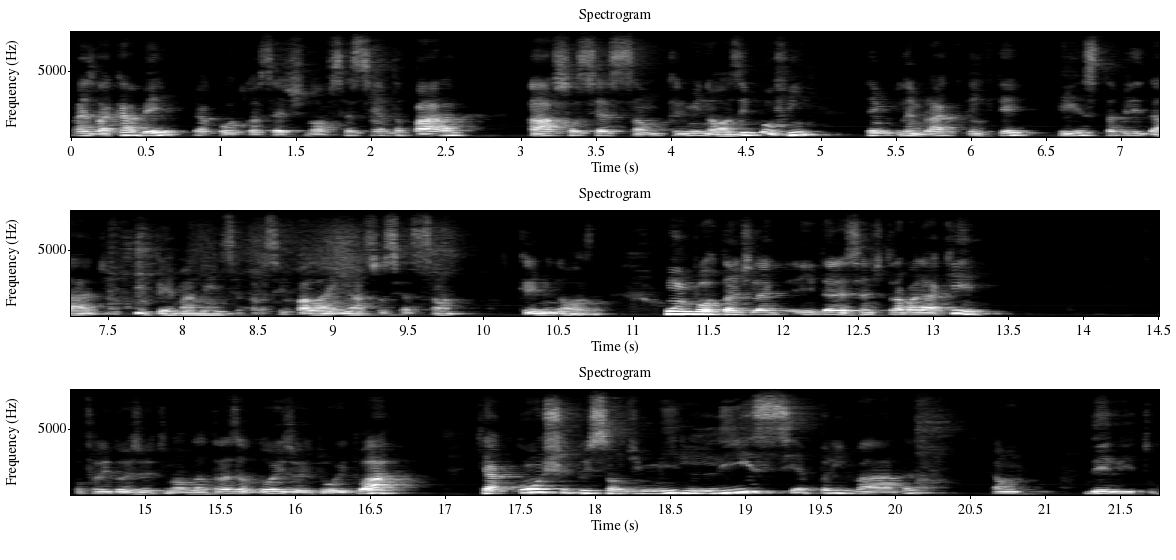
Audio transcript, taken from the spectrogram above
mas vai caber, de acordo com a 7960, para a associação criminosa. E, por fim, tem que lembrar que tem que ter estabilidade e permanência para se falar em associação criminosa. Um importante e interessante trabalhar aqui eu falei 289 lá atrás, é o 288A, que a constituição de milícia privada é um delito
